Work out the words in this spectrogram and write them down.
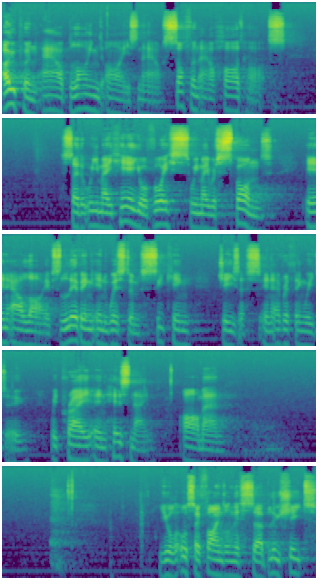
open our blind eyes now, soften our hard hearts, so that we may hear your voice, we may respond in our lives, living in wisdom, seeking Jesus in everything we do. We pray in his name. Amen. You'll also find on this uh, blue sheet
